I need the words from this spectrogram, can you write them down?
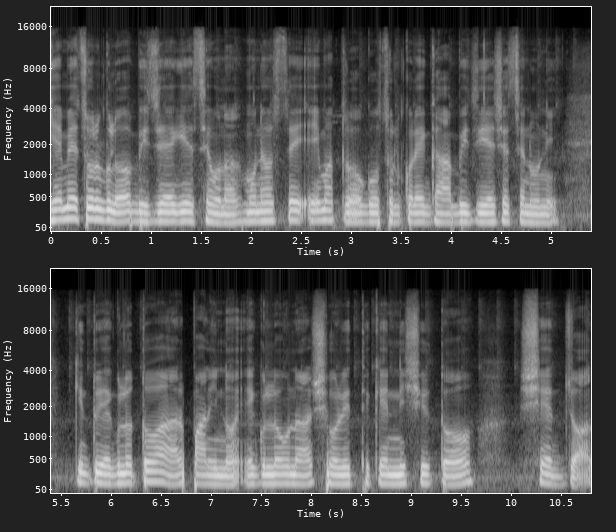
গেমে চুলগুলো ভিজে গিয়েছে ওনার। মনে হচ্ছে এইমাত্র গোসল করে গা ভিজিয়ে এসেছেন উনি। কিন্তু এগুলো তো আর পানি নয়, এগুলো ওনার শরীর থেকে নিঃসৃত শ্বেত জল।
